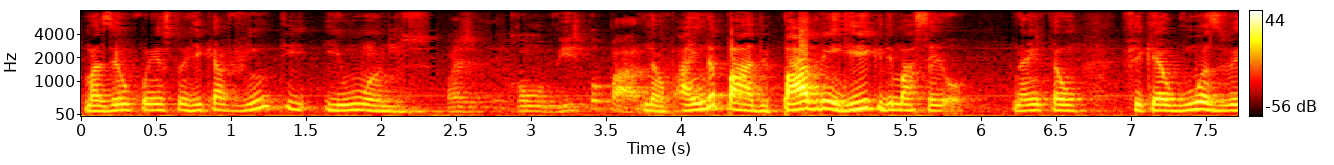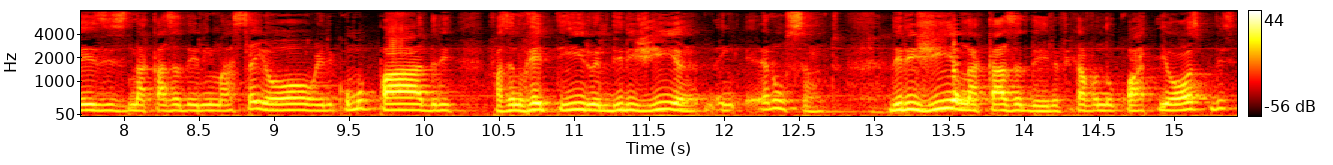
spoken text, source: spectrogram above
mas eu conheço Dom Henrique há 21 anos. Mas como bispo ou padre? Não, ainda padre. Padre Henrique de Maceió. Né? Então, fiquei algumas vezes na casa dele em Maceió, ele como padre, fazendo retiro, ele dirigia, era um santo. Dirigia na casa dele, eu ficava no quarto de hóspedes,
